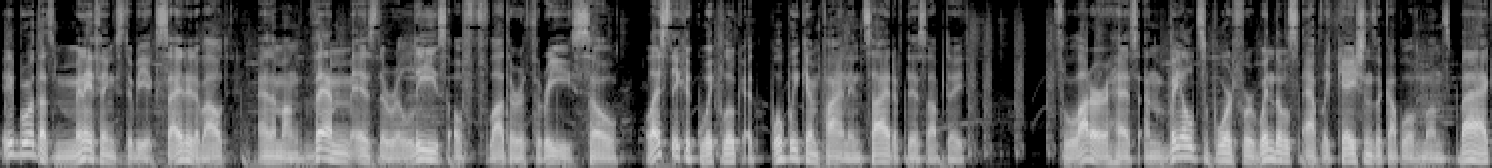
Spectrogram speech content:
it brought us many things to be excited about, and among them is the release of Flutter 3. So let's take a quick look at what we can find inside of this update. Flutter has unveiled support for Windows applications a couple of months back,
